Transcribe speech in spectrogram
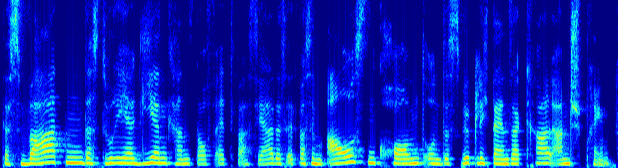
Das Warten, dass du reagieren kannst auf etwas, ja, dass etwas im Außen kommt und das wirklich dein Sakral anspringt.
